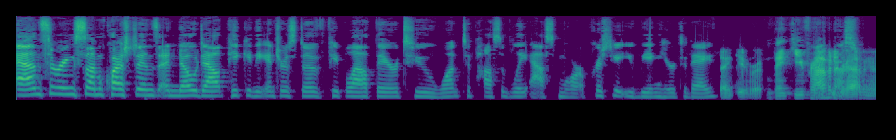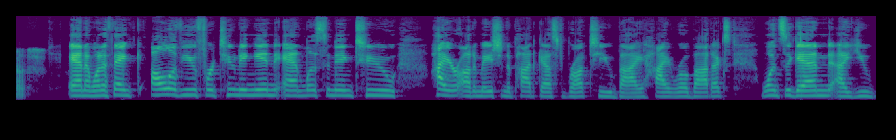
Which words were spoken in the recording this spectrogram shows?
answering some questions and no doubt piquing the interest of people out there to want to possibly ask more. Appreciate you being here today. Thank you. Thank you for Thank having you us. For having us. And I want to thank all of you for tuning in and listening to Hai-er Automation, a podcast brought to you by Hai Robotics. Once again, uh, you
